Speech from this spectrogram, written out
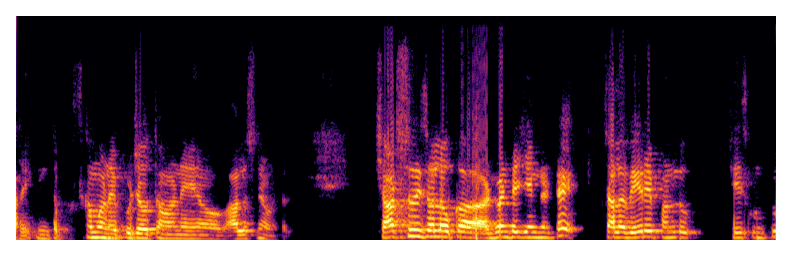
అరే ఇంత పుస్తకం మనం ఎప్పుడు చదువుతాం అనే ఆలోచనే ఉంటుంది. షార్ట్ స్టోరీస్ వల్ల ఒక అడ్వాంటేజ్ ఏంటంటే చాలా వేరే పనులు చేసుకుంటూ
